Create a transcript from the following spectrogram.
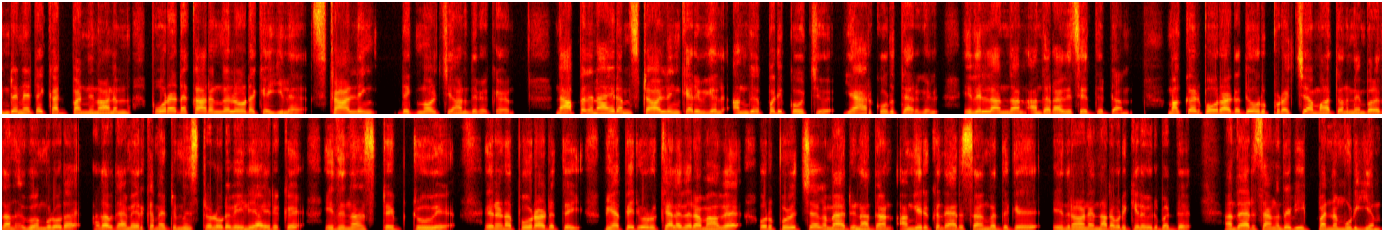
இன்டர்நெட்டை கட் பண்ணினாலும் போராட்டக்காரங்களோட கையில் ஸ்டார்லிங் டெக்னாலஜி ஆனது இருக்கு. நாற்பதனாயிரம் ஸ்டாலின் கருவிகள் அங்கு எப்படி போச்சு? யார் கொடுத்தார்கள்? இதெல்லாம் தான் அந்த ரகசிய திட்டம். மக்கள் போராட்டத்தை ஒரு புரட்சியாக மாற்றணும் என்பதுதான் இவங்களோட அதாவது அமெரிக்கா மற்றும் இஸ்ரேலோட வேலையாக இருக்குது இதுதான் ஸ்டெப் டூவே ஏன்னா போராட்டத்தை மிகப்பெரிய ஒரு கலவரமாக ஒரு புரட்சியாக மாற்றினா தான் அங்கே இருக்கிற அரசாங்கத்துக்கு எதிரான நடவடிக்கையில் ஈடுபட்டு அந்த அரசாங்கத்தை வீக் பண்ண முடியும்.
